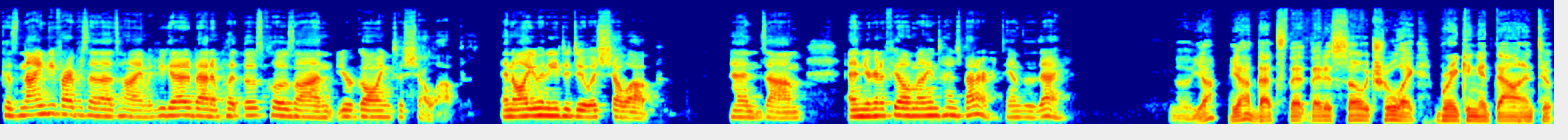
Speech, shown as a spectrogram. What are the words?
Because 95% of the time, if you get out of bed and put those clothes on, you're going to show up. And all you need to do is show up. And um, and you're going to feel a million times better at the end of the day. Uh, yeah yeah that's that that is so true like breaking it down into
